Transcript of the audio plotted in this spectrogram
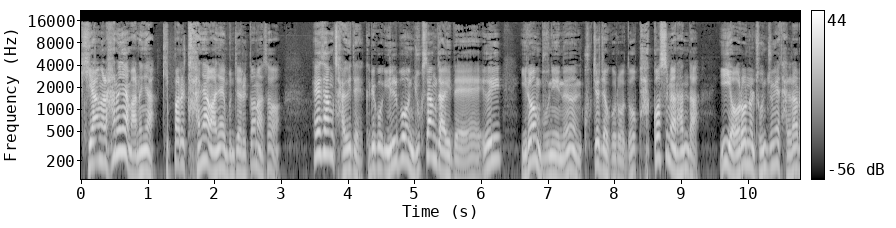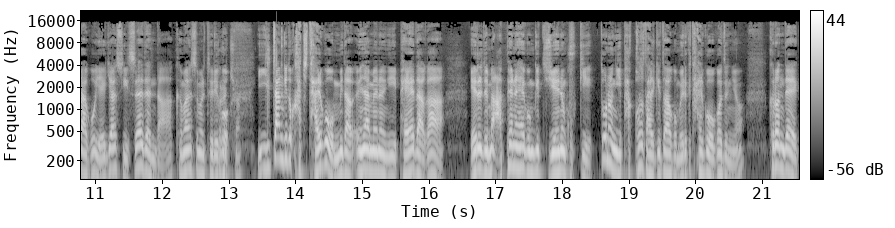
기항을 하느냐 마느냐, 깃발을 다냐 마냐의 문제를 떠나서 해상 자위대 그리고 일본 육상 자위대의 이런 문의는 국제적으로도 바꿨으면 한다. 이 여론을 존중해 달라라고 얘기할 수 있어야 된다. 그 말씀을 드리고 그렇죠. 이 일장기도 같이 달고 옵니다. 왜냐하면은 이 배에다가 예를 들면 앞에는 해군기 뒤에는 국기 또는 이 바꿔서 달기도 하고 뭐 이렇게 달고 오거든요. 그런데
